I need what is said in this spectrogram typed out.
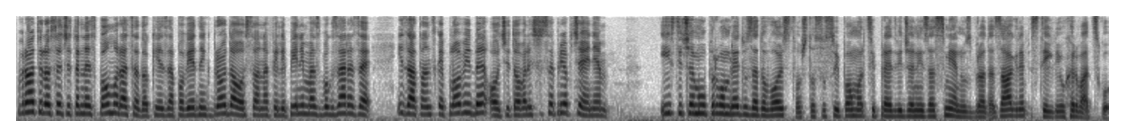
Vratilo se 14 pomoraca dok je zapovjednik broda ostao na Filipinima zbog zaraze. Iz Atlantske plovidbe očitovali su se priopćenjem. Ističemo u prvom redu zadovoljstvo što su svi pomorci predviđeni za smjenu s broda Zagreb stigli u Hrvatsku.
